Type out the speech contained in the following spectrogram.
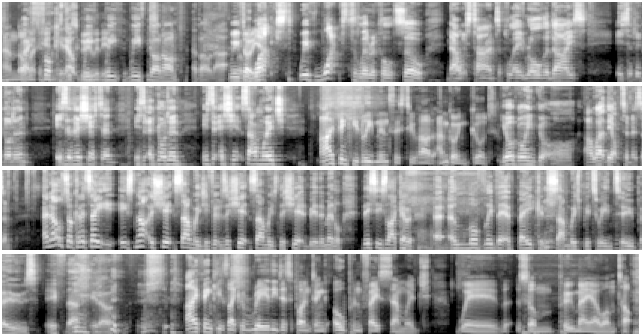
and all my Right, students fucking hell. disagree We, with you. we've, we've gone on about that. We've Sorry, yeah. waxed, we've waxed lyrical. So now it's time to play roll the dice. Is it a good un? Is it a shit un? Is it a good un? Is it a shit sandwich? I think he's leading into this too hard. I'm going good. You're going good. Oh, I like the optimism. And also, can I say, it's not a shit sandwich. If it was a shit sandwich, the shit would be in the middle. This is like a, a, a lovely bit of bacon sandwich between two poos, if that, you know. I think it's like a really disappointing open face sandwich with some poo mayo on top.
